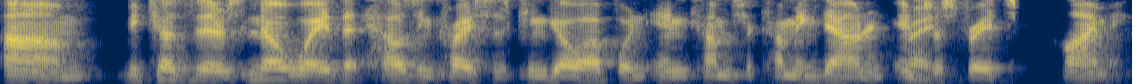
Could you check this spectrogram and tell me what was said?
Um, because there's no way that housing prices can go up when incomes are coming down and Right. interest rates are climbing,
